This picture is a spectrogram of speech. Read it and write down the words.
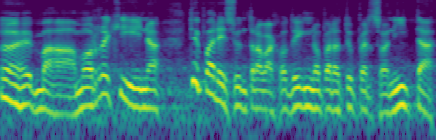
Eh, vamos, Regina, ¿te parece un trabajo digno para tu personita?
